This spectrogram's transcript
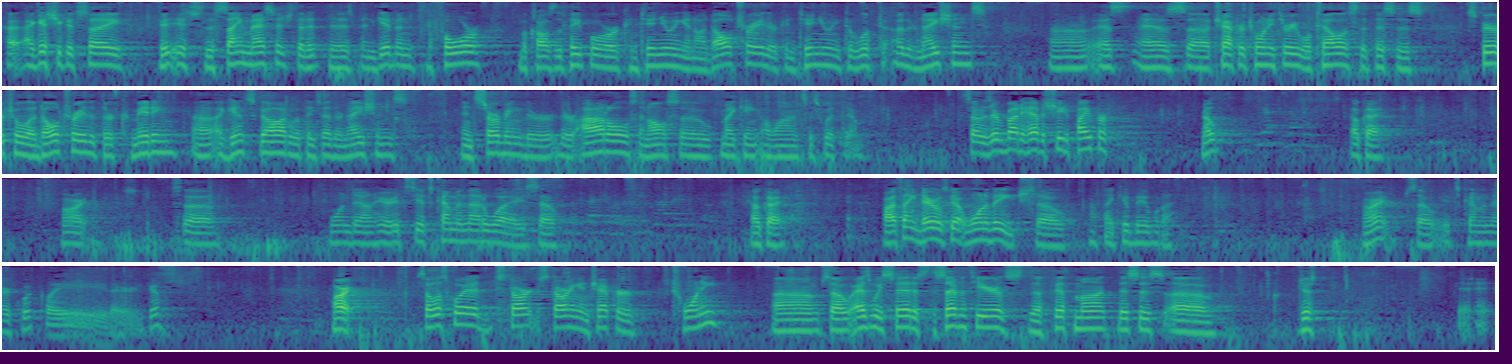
I guess you could say, it's the same message that, it, has been given before because the people are continuing in adultery. They're continuing to look to other nations. Uh, as as uh, chapter 23 will tell us that this is spiritual adultery that they're committing uh, against God with these other nations and serving their, their idols and also making alliances with them. So, does everybody have a sheet of paper? Nope? Okay. All right. So, one down here. It's, it's coming that way, so. Okay. I think Daryl's got one of each, so I think he'll be able to. All right, so it's coming there quickly. There you go. All right, so let's go ahead and start starting in chapter 20. Um, so as we said, it's the seventh year, it's the fifth month. This is uh, just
